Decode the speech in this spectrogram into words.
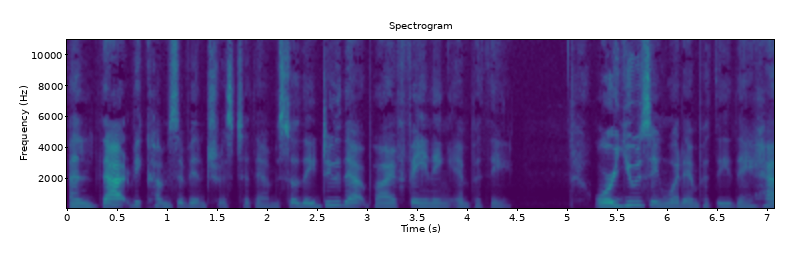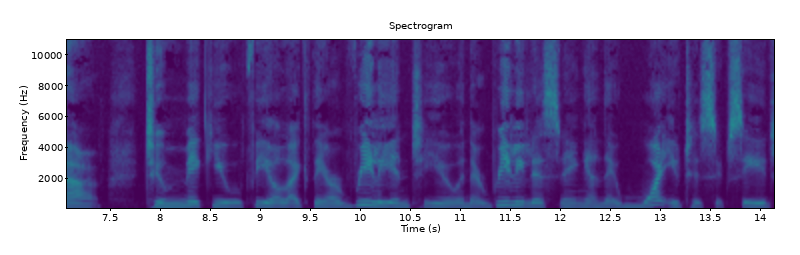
And that becomes of interest to them. So they do that by feigning empathy or using what empathy they have to make you feel like they are really into you and they're really listening and they want you to succeed.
